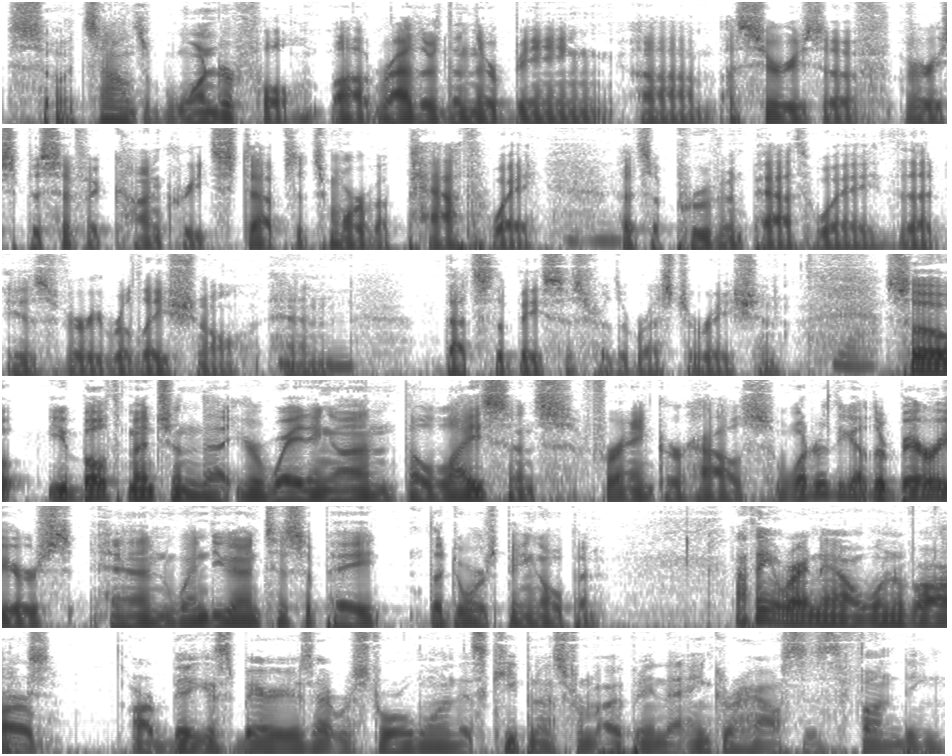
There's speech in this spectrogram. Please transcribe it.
So it sounds wonderful. Uh, rather than there being um, a series of very specific concrete steps, it's more of a pathway mm-hmm. that's a proven pathway that is very relational and. Mm-hmm that's the basis for the restoration. Yeah. So you both mentioned that you're waiting on the license for Anchor House. What are the other barriers, and when do you anticipate the doors being open? I think right now one of our Thanks. our biggest barriers at Restore One that's keeping us from opening the Anchor House is funding.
